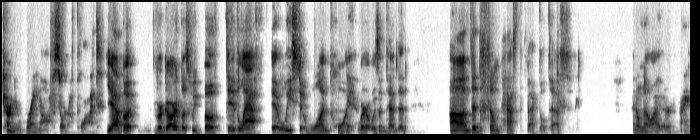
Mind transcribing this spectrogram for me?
turn your brain off sort of plot. yeah, but regardless, we both did laugh at least at one point Yeah. where it was intended. Um, did the film pass the Bechdel test? I don't know either. I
